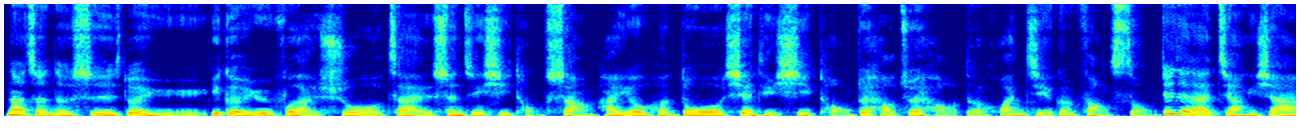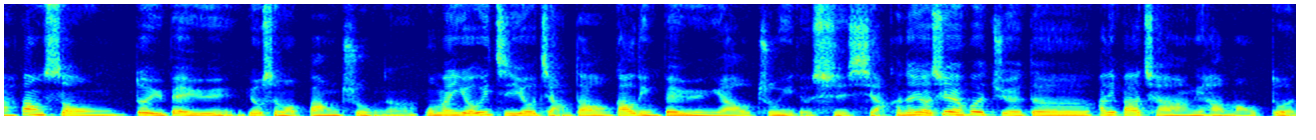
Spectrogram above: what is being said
那真的是对于一个孕妇来说，在神经系统上还有很多腺体系统最好最好的缓解跟放松。接着来讲一下放松对于备孕有什么帮助呢？我们有一集有讲到高龄备孕要注意的事项，可能有些人会觉得阿里巴强你好矛盾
